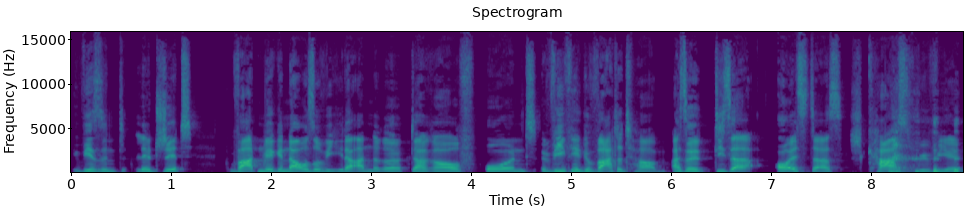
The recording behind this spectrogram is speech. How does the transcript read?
wir sind legit, warten wir genauso wie jeder andere darauf. Und wie wir gewartet haben. Also dieser All-Stars Cast Reveal,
